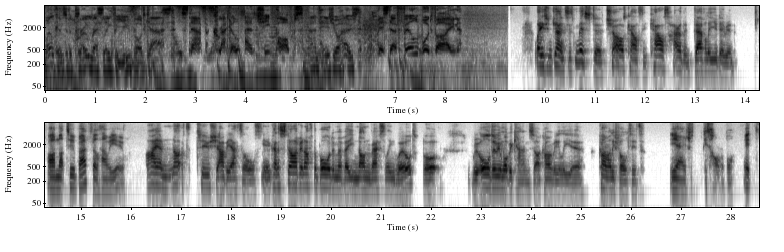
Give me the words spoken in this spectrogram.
Welcome to the Pro Wrestling for You podcast. Snap, crackle, and cheap pops. And here's your host, Mr. Phil Woodvine. Ladies and gents, it's Mr. Charles Kelsey. Kels, how the devil are you doing? Oh, I'm not too bad, Phil. How are you? I am not too shabby at all. You know, kind of starving off the boredom of a non-wrestling world, but we're all doing what we can, so I can't really, uh, can't really fault it. Yeah, it's just it's horrible. It's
